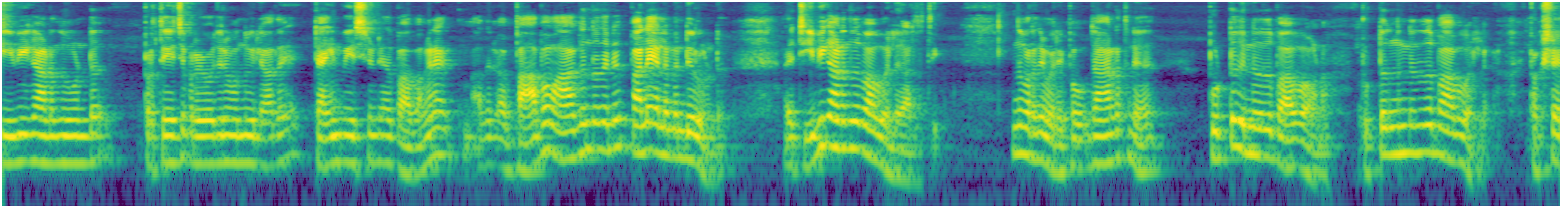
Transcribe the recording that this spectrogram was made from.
ടി വി കാണുന്നതുകൊണ്ട് പ്രത്യേകിച്ച് പ്രയോജനമൊന്നുമില്ലാതെ ടൈം വേസ്റ്റ് ചെയ്യേണ്ട അത് പാപം. അങ്ങനെ അത് പാപമാകുന്നതിന് പല എലമെന്റുകളുണ്ട്. അത് ടി വി കാണുന്നത് പാപമല്ല യഥാർത്ഥത്തിൽ. എന്ന് പറഞ്ഞ പോലെ ഇപ്പോൾ ഉദാഹരണത്തിന് പുട്ട് തിന്നുന്നത് പാപമാണ്. പുട്ട് തിന്നുന്നത് പാപമല്ല. പക്ഷേ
